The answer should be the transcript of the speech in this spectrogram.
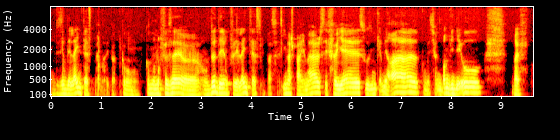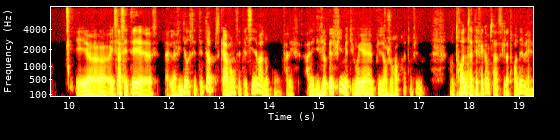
on disait des line tests même à l'époque. Comme on, comme on en faisait euh, en 2D, on faisait des line tests. On passe image par image, c'est feuillet sous une caméra, on met sur une bande vidéo. Bref. Et, euh, et ça, c'était euh, la vidéo, c'était top parce qu'avant c'était le cinéma, donc on fallait aller développer le film et tu voyais plusieurs jours après ton film. En Tron, ça t'est fait comme ça, c'est de la 3D, mais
